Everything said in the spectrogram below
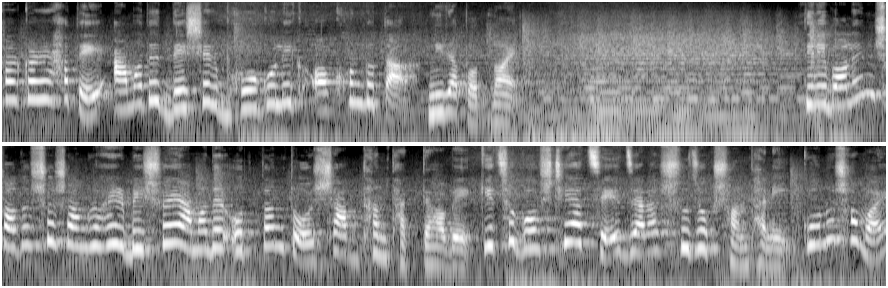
সরকারের হাতে আমাদের দেশের ভৌগোলিক অখণ্ডতা নিরাপদ নয়। তিনি বলেন, সদস্য সংগ্রহের বিষয়ে আমাদের অত্যন্ত সাবধান থাকতে হবে। কিছু গোষ্ঠী আছে যারা সুযোগ সন্ধানী। কোনো সময়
